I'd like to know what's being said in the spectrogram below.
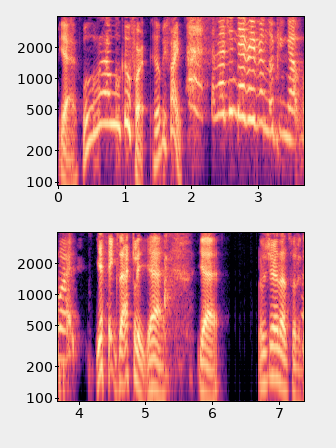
yeah. Well, uh, we'll go for it. It'll be fine. imagine never even looking up what. Yeah, exactly. Yeah, yeah. I'm sure that's what it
